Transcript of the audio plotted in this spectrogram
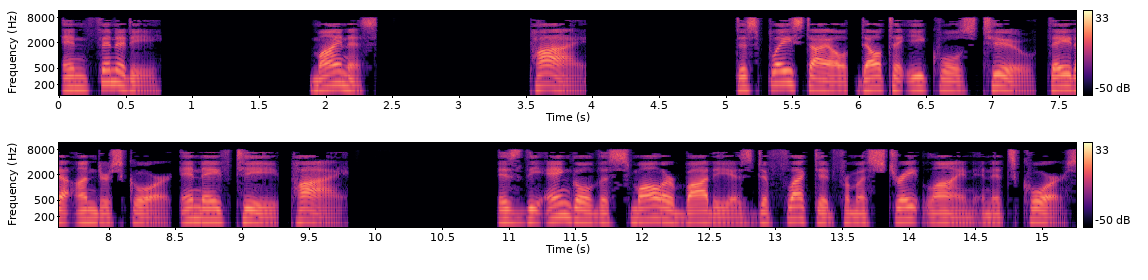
infinity minus pi display style delta equals 2 theta underscore nft pi is the angle the smaller body is deflected from a straight line in its course.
